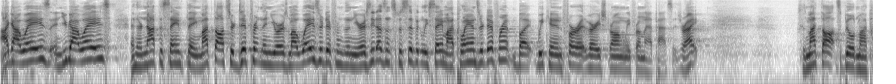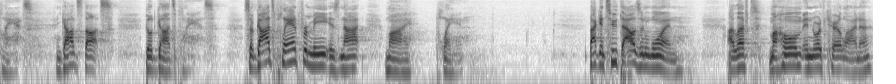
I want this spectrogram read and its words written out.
I got ways and you got ways, and they're not the same thing. My thoughts are different than yours. My ways are different than yours. He doesn't specifically say my plans are different, but we can infer it very strongly from that passage, right? Because my thoughts build my plans, and God's thoughts build God's plans. So God's plan for me is not my plan. Back in 2001, I left my home in North Carolina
